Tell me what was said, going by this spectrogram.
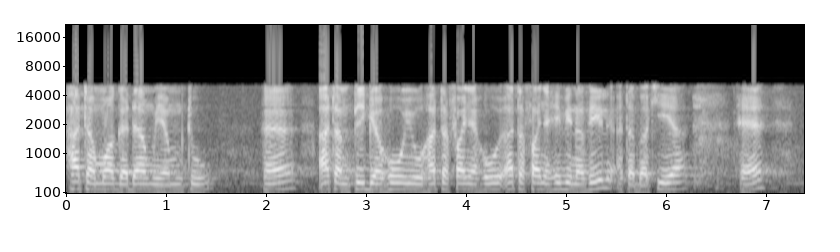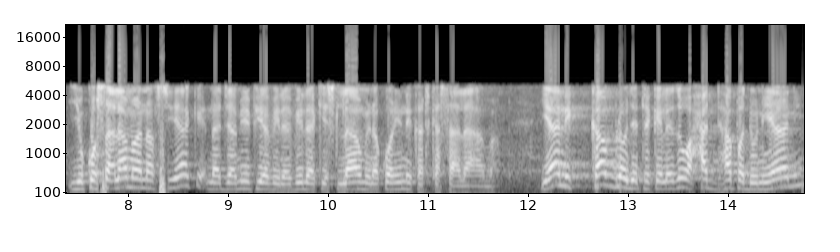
hata mwaga damu ya mtu eh hata mpiga huyu hatafanya huyu hatafanya hivi na vile atabakia eh yuko salama nafsi yake na jamii pia vile vile ya Kiislamu inakuwa nini katika salama. Yani kabla hujatekelezewa had hapa duniani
